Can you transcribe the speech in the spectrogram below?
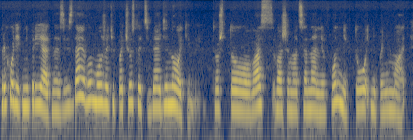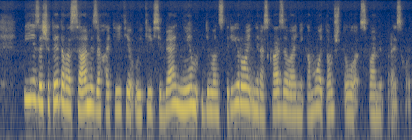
приходит неприятная звезда, и вы можете почувствовать себя одинокими. То, что вас, ваш эмоциональный фон никто не понимает. И за счет этого сами захотите уйти в себя, не демонстрируя, не рассказывая никому о том, что с вами происходит.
